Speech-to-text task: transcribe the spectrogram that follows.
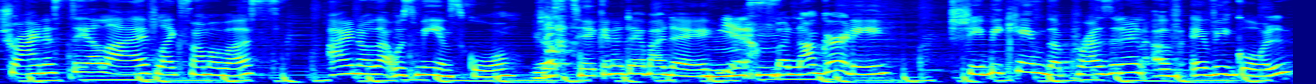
trying to stay alive like some of us. I know that was me in school, just taking it day by day. Mm-hmm. Yes. But not Gertie. She became the president of Evigol,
